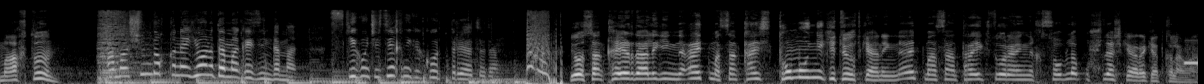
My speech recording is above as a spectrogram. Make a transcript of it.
maftun. Man shundoqqina yonida magazindaman. Siz kelguncha texnika ko'rib turayotgandim. Yo san qayerdaligingni aytma san qaysi tomonga ketayotganingni aytma san trayektoriyangni hisoblab ushlashga harakat qilaman.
